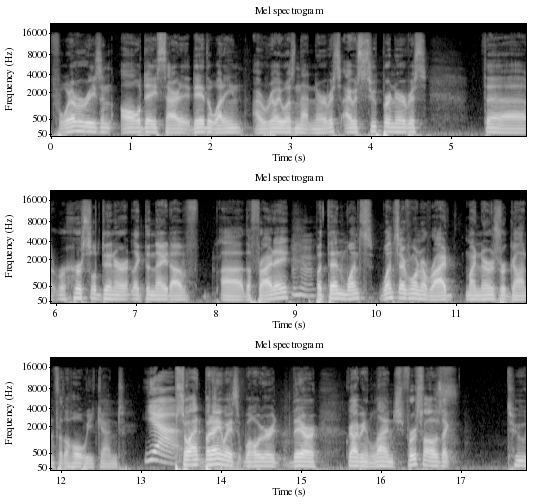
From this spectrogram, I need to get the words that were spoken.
For whatever reason, all day Saturday, the day of the wedding, I really wasn't that nervous. I was super nervous the rehearsal dinner, like the night of uh, the Friday. But then once once everyone arrived, my nerves were gone for the whole weekend. Yeah. So, I- but anyways, while we were there grabbing lunch, first of all, it was like two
